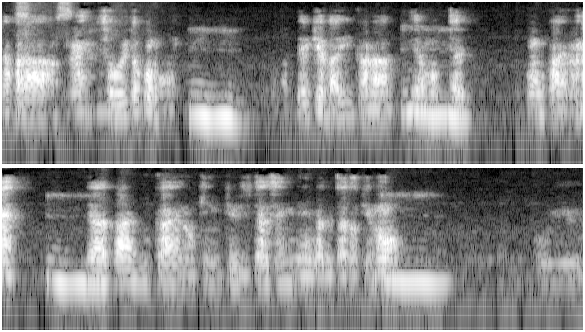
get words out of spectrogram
だからね、そういうとこもうんうん。いけばいいかなって思ったり、今回のね、うん第2回の緊急事態宣言が出た時うんも、こういう、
